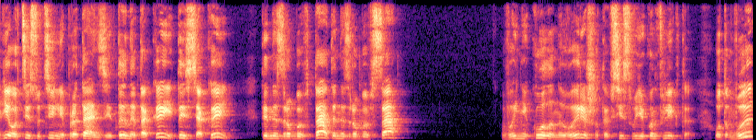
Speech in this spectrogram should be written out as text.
є оці суцільні претензії: ти не такий, ти сякий, ти не зробив те, ти не зробив все, ви ніколи не вирішите всі свої конфлікти. От ви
